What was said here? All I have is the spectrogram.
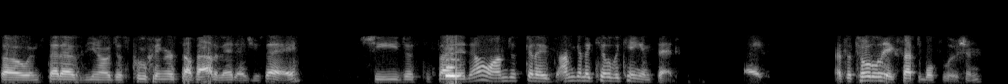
So instead of, you know, just poofing herself out of it, as you say, she just decided, oh, I'm just gonna I'm gonna kill the king instead. Like, that's a totally acceptable solution.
